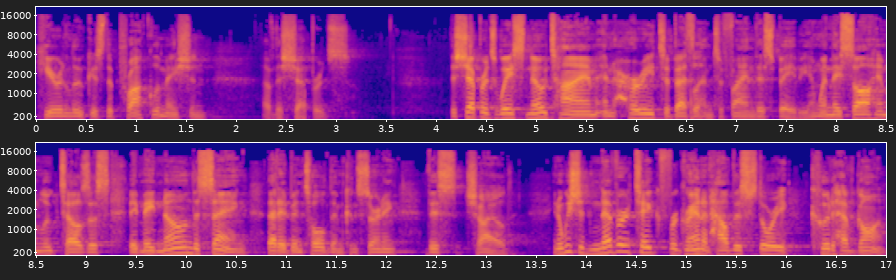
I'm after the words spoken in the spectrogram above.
here in Luke is the proclamation of the shepherds. The shepherds waste no time and hurry to Bethlehem to find this baby. And when they saw him, Luke tells us, they made known the saying that had been told them concerning this child. You know, we should never take for granted how this story could have gone.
